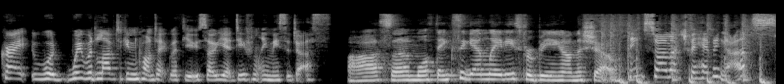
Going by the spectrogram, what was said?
great. Would we would love to get in contact with you. So yeah, definitely message us. Awesome. Well, thanks again, ladies, for being on the show. Thanks so much for having us.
